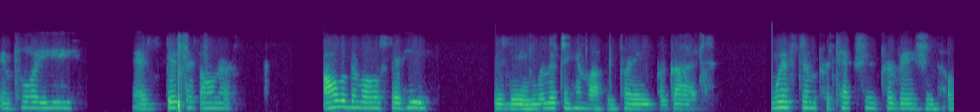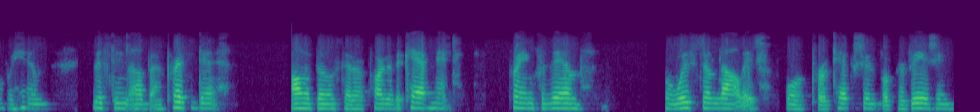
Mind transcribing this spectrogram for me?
employee, as business owner, all of the roles that he is in, we're lifting him up and praying for God's wisdom, protection, provision over him, lifting up our president, all of those that are part of the cabinet, praying for them for wisdom, knowledge, for protection, for provision,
